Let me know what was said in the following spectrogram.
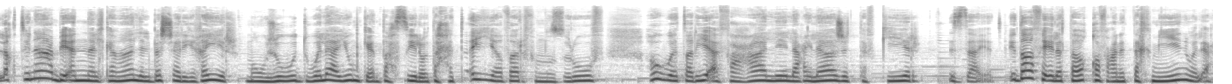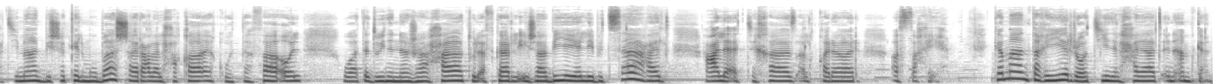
الاقتناع بأن الكمال البشري غير موجود ولا يمكن تحصيله تحت أي ظرف من الظروف هو طريقة فعالة لعلاج التفكير الزايد. إضافة إلى التوقف عن التخمين والاعتماد بشكل مباشر على الحقائق والتفاؤل وتدوين النجاحات والأفكار الإيجابية يلي بتساعد على اتخاذ القرار الصحيح. كمان تغيير روتين الحياة إن أمكن.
